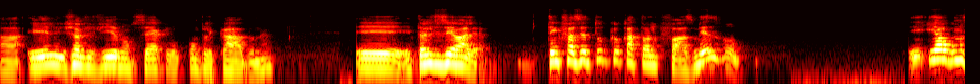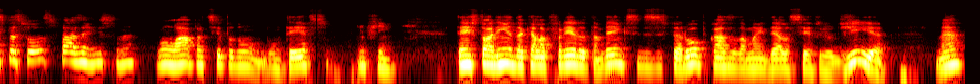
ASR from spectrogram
a, ele já vivia num século complicado, né? E, então ele dizia: olha, tem que fazer tudo que o católico faz, mesmo. E, e algumas pessoas fazem isso, né? Vão lá, participam de um, de um terço, enfim. Tem a historinha daquela freira também que se desesperou por causa da mãe dela ser judia, né?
